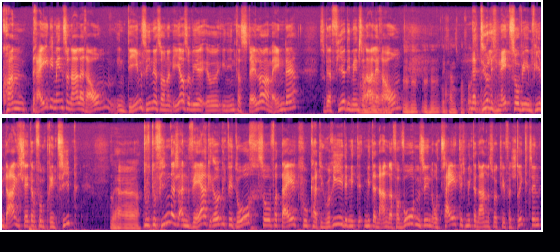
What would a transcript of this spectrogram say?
kein dreidimensionaler Raum in dem Sinne, sondern eher so wie in Interstellar am Ende. So der vierdimensionale ah, Raum. Mhm, mhm, ich kann es mir vorstellen. Natürlich nicht so wie im Film dargestellt, aber vom Prinzip ja, ja, ja. Du, du findest ein Werk irgendwie durch, so verteilt von Kategorien, die mit, miteinander verwoben sind oder zeitlich miteinander so ein bisschen verstrickt sind.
